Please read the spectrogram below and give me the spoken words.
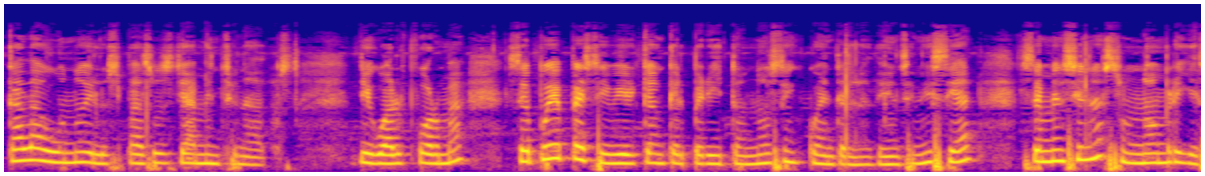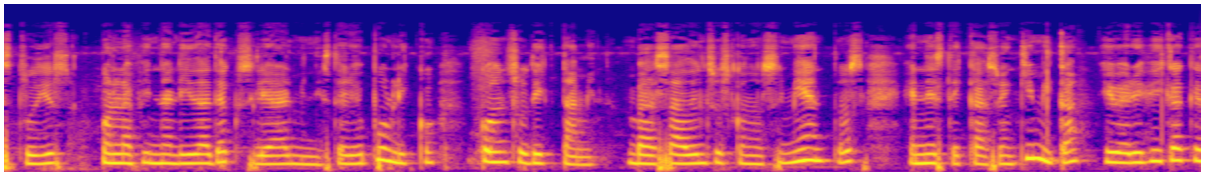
cada uno de los pasos ya mencionados. De igual forma, se puede percibir que aunque el perito no se encuentra en la audiencia inicial, se menciona su nombre y estudios con la finalidad de auxiliar al Ministerio Público con su dictamen, basado en sus conocimientos, en este caso en química, y verifica que,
